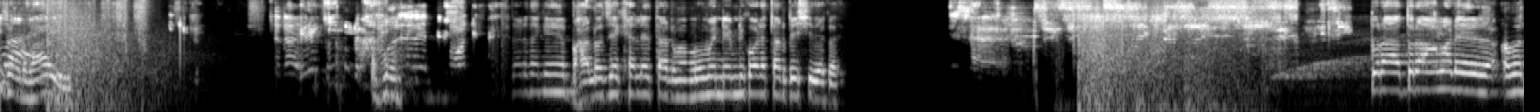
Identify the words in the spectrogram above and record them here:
শট ভাই। তাকে ভালো যে খেলে তার মুভমেন্ট এমনি করে তার বেশি দেখায়। তোরা তোরা আমার আমার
